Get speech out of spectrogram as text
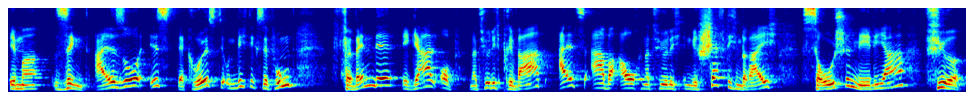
immer sinkt. Also ist der größte und wichtigste Punkt, verwende, egal ob natürlich privat, als aber auch natürlich im geschäftlichen Bereich, Social Media für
